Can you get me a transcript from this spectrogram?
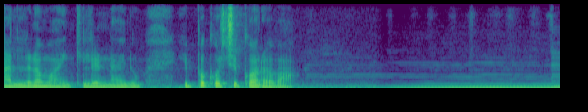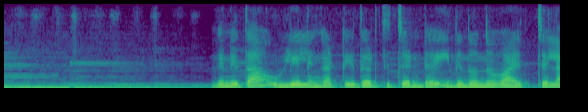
നല്ലോണം വാങ്ങിക്കലുണ്ടായിരുന്നു. ഇപ്പോൾ കുറച്ച് കുറവാണ് അങ്ങനെ ഇതാ ഉള്ളിയെല്ലാം കട്ട് ചെയ്തെടുത്തിട്ടുണ്ട് ഇനി ഇതൊന്ന് വഴറ്റില്ല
